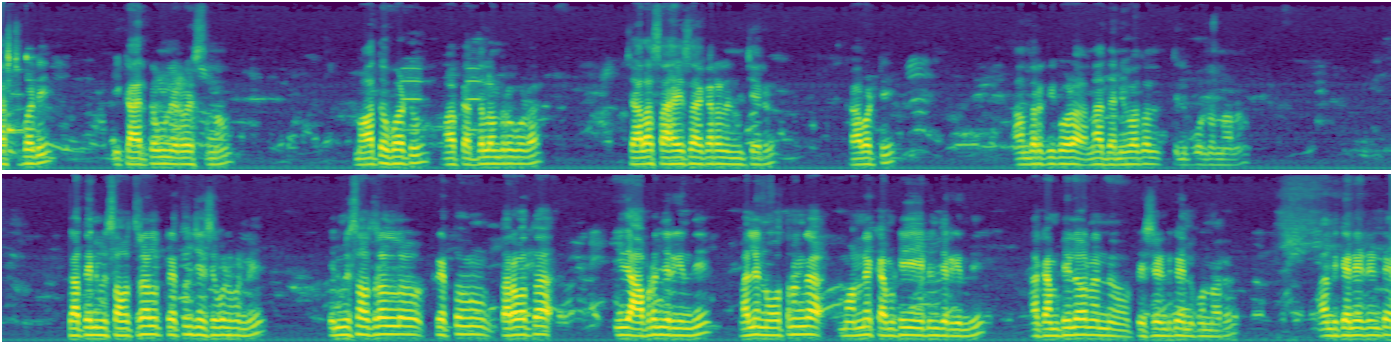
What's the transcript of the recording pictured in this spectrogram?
కష్టపడి ఈ కార్యక్రమం నిర్వహిస్తున్నాం. మాతో పాటు మా పెద్దలందరూ కూడా చాలా సహాయ సహకారాలు అందించారు. కాబట్టి అందరికీ కూడా నా ధన్యవాదాలు తెలుపుకుంటున్నాను. గత ఎనిమిది సంవత్సరాల క్రితం చేసేవాళ్ళమండి ఎనిమిది సంవత్సరాల క్రితం తర్వాత ఇది ఆపడం జరిగింది. మళ్ళీ నూతనంగా మొన్నే కమిటీ వేయడం జరిగింది. ఆ కమిటీలో నన్ను ప్రెసిడెంట్గా ఎన్నుకున్నారు. అందుకని ఏంటంటే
